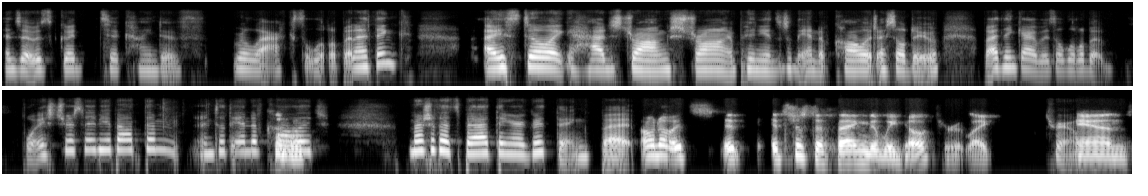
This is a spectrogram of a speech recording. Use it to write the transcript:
And so it was good to kind of relax a little bit. And I think I still like had strong, strong opinions until the end of college. I still do, but I think I was a little bit boisterous maybe about them until the end of mm-hmm. college. Mm-hmm. I'm not sure if that's a bad thing or a good thing, but oh no, it's it it's just a thing that we go through. Like true. And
